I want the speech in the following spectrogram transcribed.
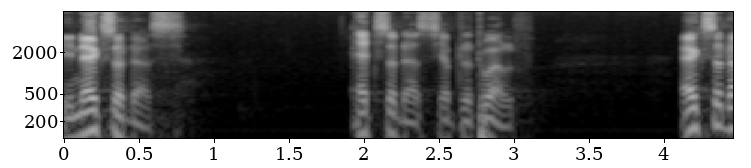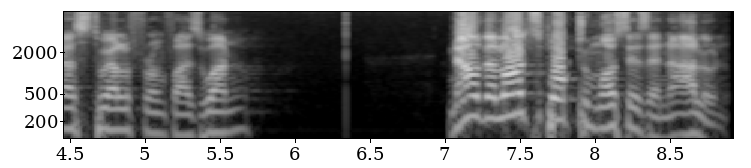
in Exodus. Exodus chapter 12. Exodus 12 from verse 1. Now the Lord spoke to Moses and Aaron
